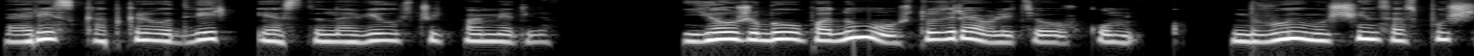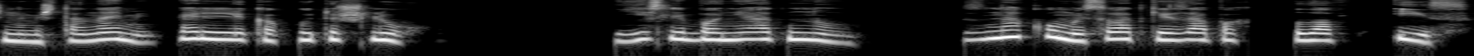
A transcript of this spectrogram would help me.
резко открыла дверь и остановилась чуть помедлив. Я уже было подумал, что зря влетела в комнатку. Двое мужчин со спущенными штанами пялили какую-то шлюху. Если бы не одно. Знакомый сладкий запах is.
